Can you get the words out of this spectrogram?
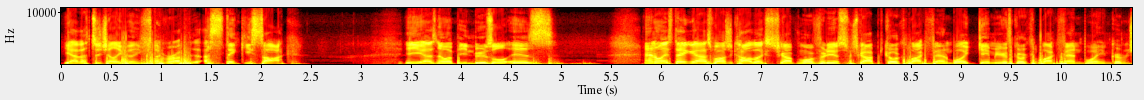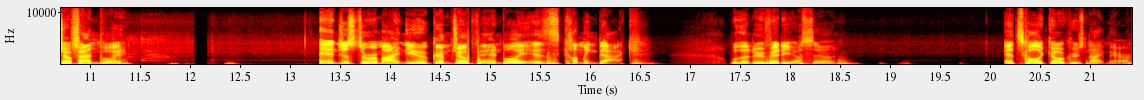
Yeah, that's a jelly bean flavor a stinky sock. You guys know what Bean Boozle is? Anyways, thank you guys for watching. Comment, subscribe for more videos. Subscribe to Goku Black Fanboy, Gaming with Goku Black Fanboy, and Grimmjow Fanboy. And just to remind you, Grimmjow Fanboy is coming back with a new video soon. It's called Goku's Nightmare.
